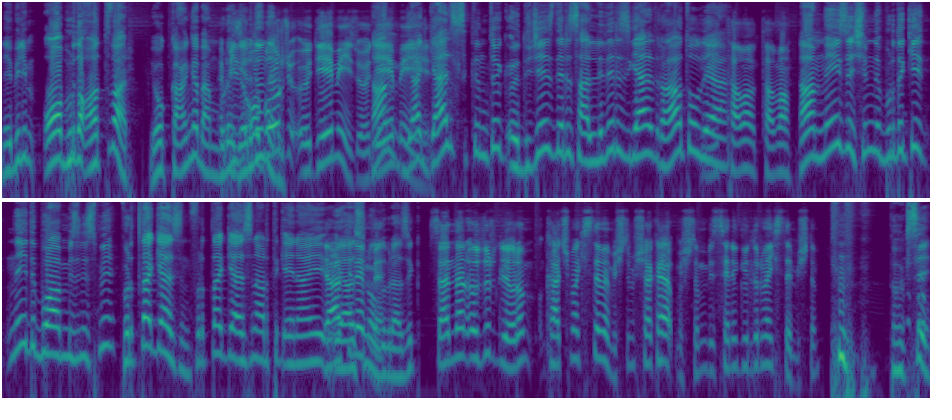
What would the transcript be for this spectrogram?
Ne bileyim. Aa burada at var. Yok kanka ben buraya E biz geri o dönerim. borcu ödeyemeyiz Tamam ödeyemeyiz. ya gel sıkıntı yok. Ödeyeceğiz deriz hallederiz gel. Rahat ol İyi, ya. tamam tamam. Tamam neyse şimdi buradaki neydi bu abimizin ismi? Fırtlak gelsin. Fırtlak gelsin artık enayi Yasin Yasin oldu birazcık. Senden özür diliyorum. Kaçmak istememiştim. Şaka yapmıştım. Biz seni güldürmek istemiştim. Toksi.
